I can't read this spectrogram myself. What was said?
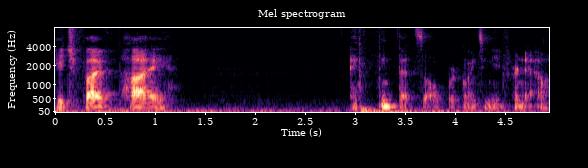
h5py. I think that's all we're going to need for now.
